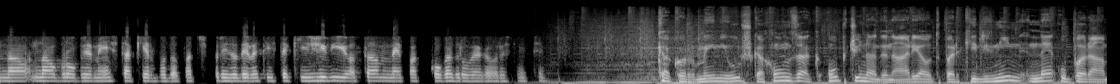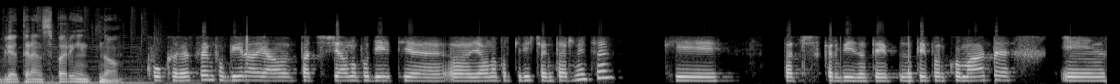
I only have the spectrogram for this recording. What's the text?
na, na obrobje mesta, kjer bodo pač prizadele tiste, ki živijo tam, ne pa koga drugega v resnici. Kakor meni Urška Honzak, občina denarja od parkirnin ne uporablja transparentno. Kot jaz vem, pobira jav, pač javno podjetje, javno parkirišče in tržnice, ki pač skrbi za te, za te parkomate in,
